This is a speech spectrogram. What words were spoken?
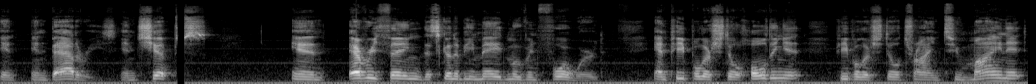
in, in batteries, in chips, in everything that's going to be made moving forward. And people are still holding it, people are still trying to mine it.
